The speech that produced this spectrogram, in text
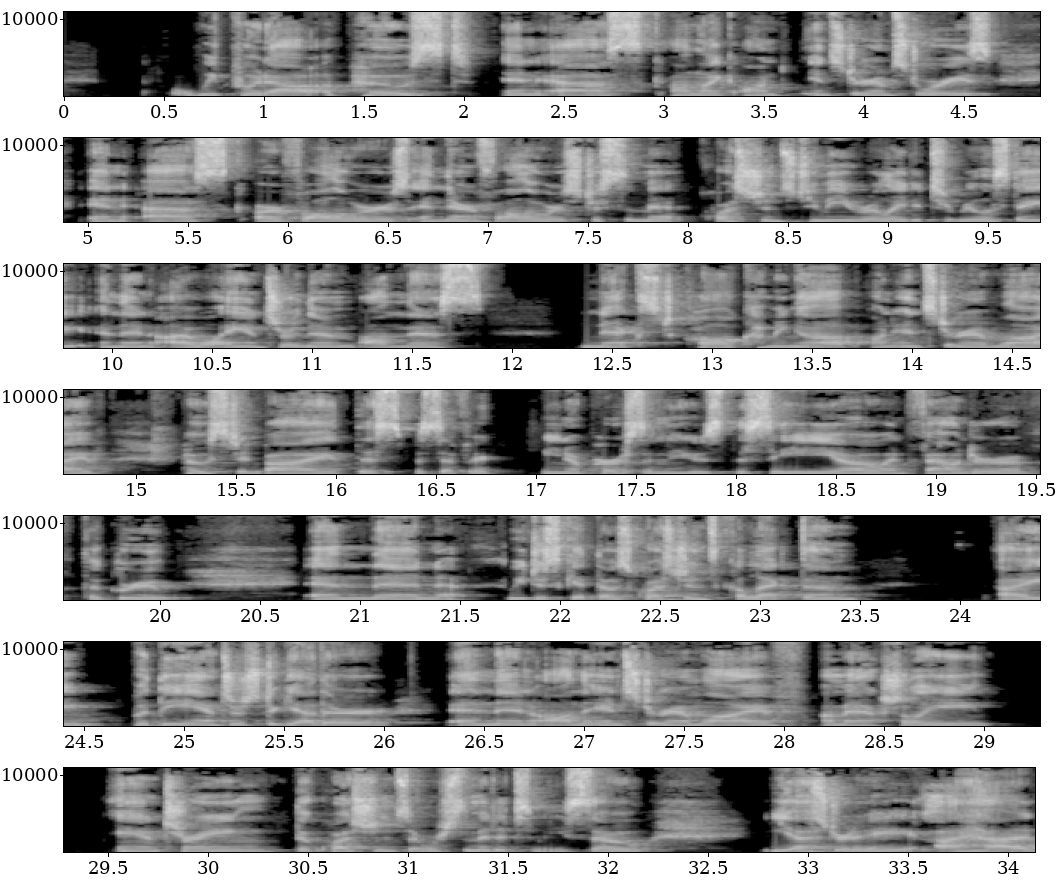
we put out a post and ask on like on Instagram stories and ask our followers and their followers to submit questions to me related to real estate. And then I will answer them on this next call coming up on Instagram live hosted by this specific, you know, person who's the CEO and founder of the group. And then we just get those questions, collect them. I put the answers together and then on the Instagram live, I'm actually answering the questions that were submitted to me. So yesterday I had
